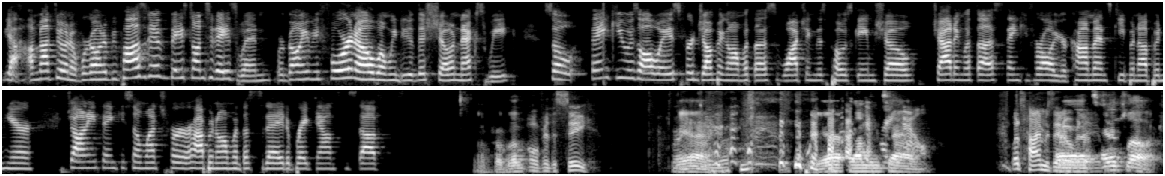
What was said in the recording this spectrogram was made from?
yeah, I'm not doing it. We're going to be positive based on today's win. We're going to be 4 and 0 when we do this show next week. So, thank you as always for jumping on with us, watching this post game show, chatting with us. Thank you for all your comments, keeping up in here. Johnny, thank you so much for hopping on with us today to break down some stuff. No problem. Over the sea. Right? Yeah. yeah, London Right town. now. What time is it over Uh, there? 10 o'clock.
